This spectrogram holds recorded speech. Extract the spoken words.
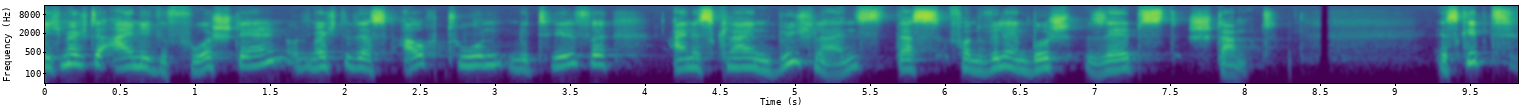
Ich möchte einige vorstellen und möchte das auch tun mit Hilfe eines kleinen Büchleins, das von Wilhelm Busch selbst stammt. Es gibt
